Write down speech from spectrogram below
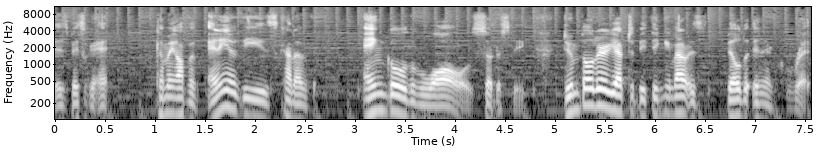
is basically coming off of any of these kind of angled walls, so to speak. Doom Builder, you have to be thinking about is build in a grid.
